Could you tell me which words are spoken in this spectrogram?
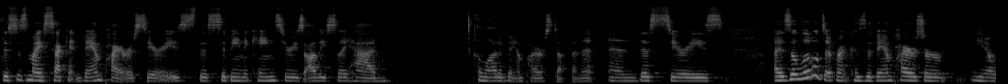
this is my second vampire series. The Sabina Kane series obviously had a lot of vampire stuff in it, and this series is a little different because the vampires are, you know,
